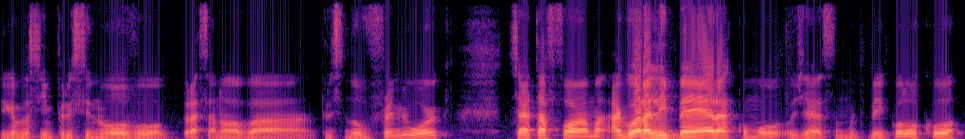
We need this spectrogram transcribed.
digamos assim, para esse novo, para essa nova, para esse novo framework de certa forma, agora libera, como o Gerson muito bem colocou,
